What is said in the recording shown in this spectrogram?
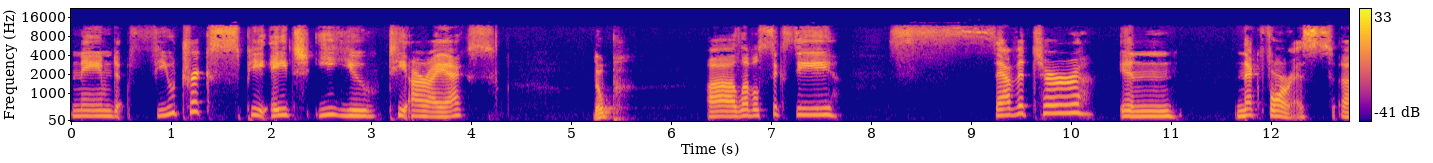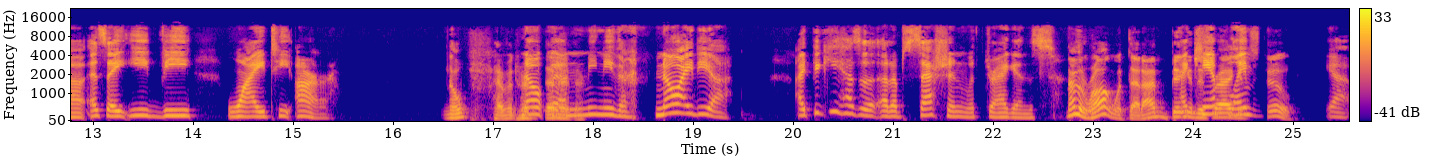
named Futrix, P H E U T R I X. Nope. Uh, level 60 Savitar in Nek Forest, uh, S A E V Y T R. Nope. Haven't heard No, that uh, me neither. No idea. I think he has a, an obsession with dragons. Nothing wrong with that. I'm big I into can't dragons too. Yeah,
